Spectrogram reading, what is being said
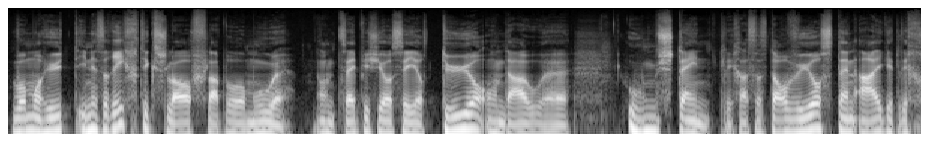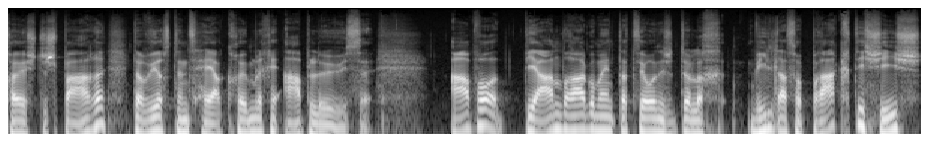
wo man heute in ein richtiges Schlaflabor muss. Und das ist ja sehr teuer und auch äh, umständlich. Also da würdest du dann eigentlich Kosten sparen, da würdest du dann das Herkömmliche ablösen. Aber die andere Argumentation ist natürlich, weil das so praktisch ist,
